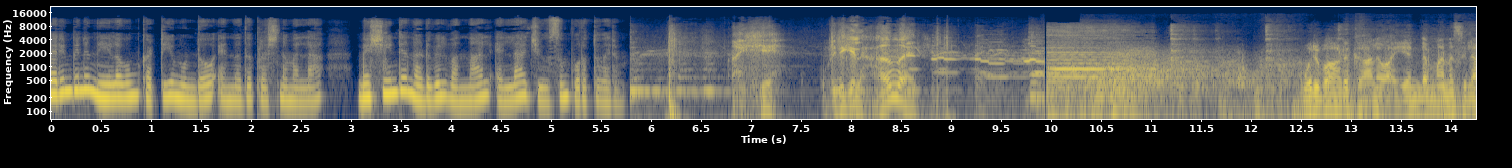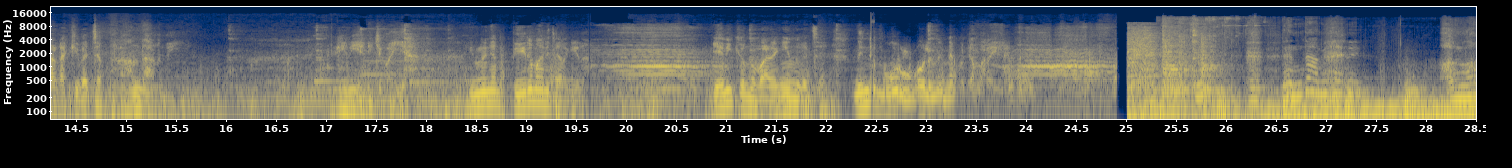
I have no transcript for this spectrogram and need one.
കരിമ്പിന് നീളവും കട്ടിയുമുണ്ടോ എന്നത് പ്രശ്നമല്ല. മെഷീന്റെ നടുവിൽ വന്നാൽ എല്ലാ ജ്യൂസും പുറത്തുവരും. അയ്യേ ഒരിക്കലും ഒരുപാട് കാലമായി എന്റെ മനസ്സിൽ അടക്കി വെച്ച ഭ്രാന്താണ് നീ. ഇനി എനിക്ക് വയ്യ. ഇന്ന് ഞാൻ തീരുമാനിച്ചിറങ്ങിയതാ. എനിക്കൊന്ന് വഴങ്ങിയെന്ന് വെച്ച് നിന്റെ മോൾ പോലും നിന്നെ കുറ്റം പറയില്ല. എന്താ അമ്മേ അല്ല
